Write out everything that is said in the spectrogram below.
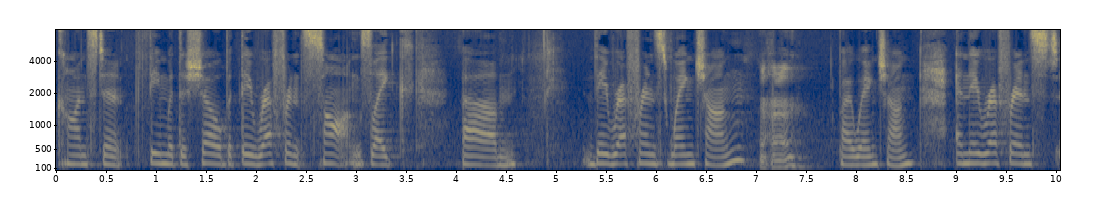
constant theme with the show, but they reference songs like um, they referenced Wang Chung by Wang Chung, and they referenced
